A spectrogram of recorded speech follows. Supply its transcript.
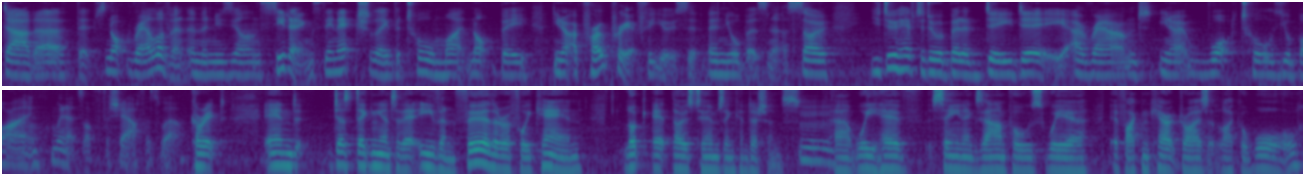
data that's not relevant in the New Zealand settings, then actually the tool might not be, you know, appropriate for use in your business. So you do have to do a bit of DD around, you know, what tools you're buying when it's off the shelf as well. Correct. And just digging into that even further if we can, look at those terms and conditions. Mm. Uh, we have seen examples where, if I can characterize it like a wall,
